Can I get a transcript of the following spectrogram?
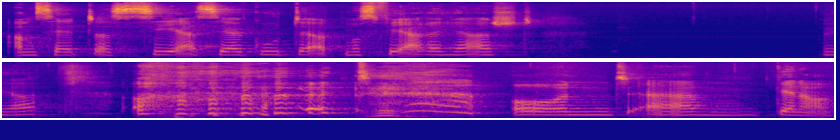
am Set eine sehr, sehr gute Atmosphäre herrscht. Ja. und ähm, genau.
